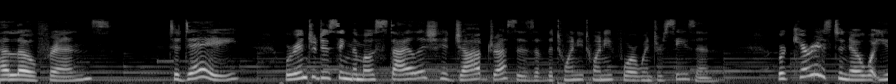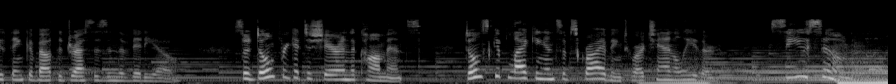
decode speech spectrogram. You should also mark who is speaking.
Speaker 1: Hello friends! Today, we're introducing the most stylish hijab dresses of the 2024 winter season. We're curious to know what you think about the dresses in the video. So don't forget to share in the comments. Don't skip liking and subscribing to our channel either. See you soon!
